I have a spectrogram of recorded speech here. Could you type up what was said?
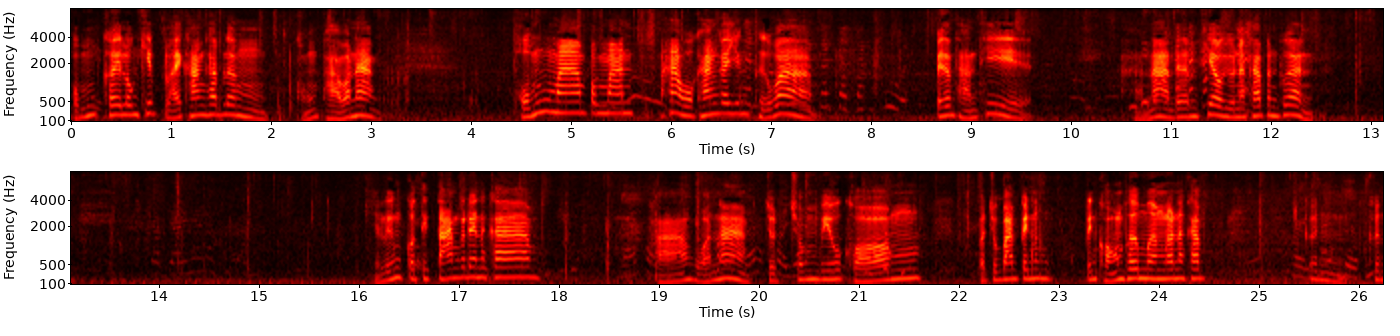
ผมเคยลงคลิปหลายครั้งครับเรื่องของผาวนาคผมมาประมาณห้าหกครั้งก็ยังถือว่า เป็นสถานที่น่าเดินเที่ยวอยู่นะครับเพื่อนๆอย่าลืมกดติดตามกันด้วยนะครับผาหัวหน้าจุดชมวิวของปัจจุบันเป็นเป็นของอำเภอเมืองแล้วนะครับ ขึ้นขึ้น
